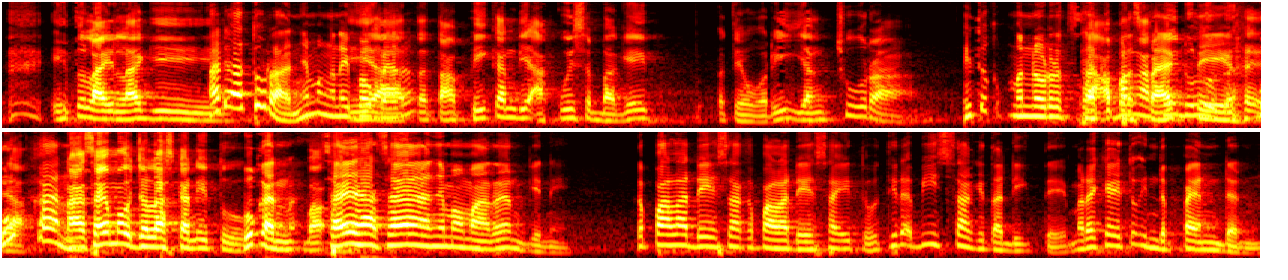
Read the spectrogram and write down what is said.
itu lain lagi. ada aturannya mengenai pork Iya, tetapi kan diakui sebagai teori yang curang. Itu menurut Ya, satu abang akui dulu. perspektif. Ya. Bukan. Nah, saya mau jelaskan itu. Bukan, Ba- saya saya hanya mau mengatakan begini. Kepala desa kepala desa itu tidak bisa kita dikte. Mereka itu independen.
